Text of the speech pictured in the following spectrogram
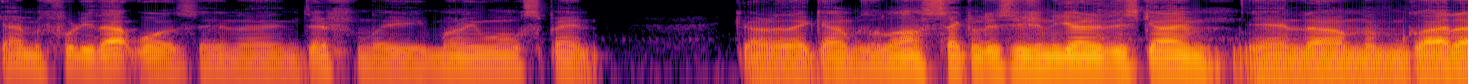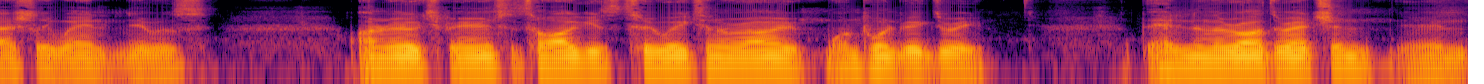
game of footy that was, and uh, definitely money well spent. Going to that game it was the last second decision to go to this game, and um, I'm glad I actually went. It was unreal experience. The Tigers two weeks in a row, one point victory. They're heading in the right direction, and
